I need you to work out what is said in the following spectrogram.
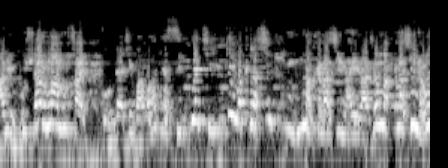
आणि हुशार माणूस आहे. कोंडाजी बाबा त्या मखलाशी मकलाशी नाही राज नव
